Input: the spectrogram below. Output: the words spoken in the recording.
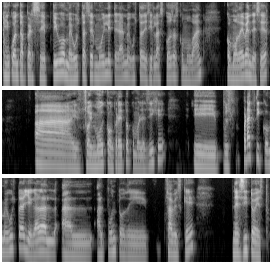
En cuanto a perceptivo, me gusta ser muy literal, me gusta decir las cosas como van, como deben de ser. Soy muy concreto, como les dije. Y pues práctico, me gusta llegar al, al, al punto de, ¿sabes qué? necesito esto,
